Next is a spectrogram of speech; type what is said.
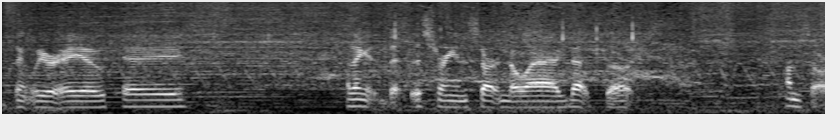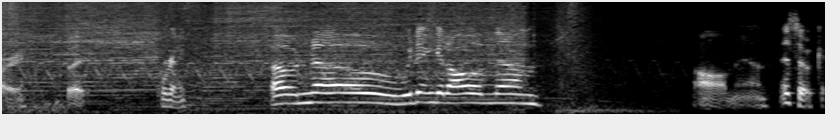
I think we were A-okay. I think it, th- the stream's starting to lag, that sucks. I'm sorry, but we're gonna. Oh no, we didn't get all of them. Oh man, it's okay.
